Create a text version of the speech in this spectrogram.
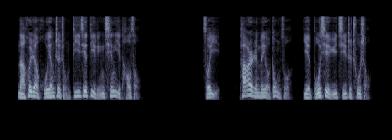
哪会让胡杨这种低阶地灵轻易逃走？所以，他二人没有动作，也不屑于急着出手。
